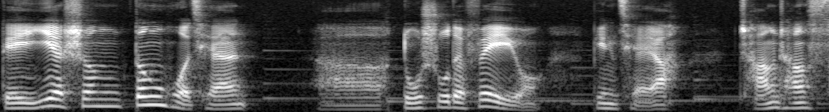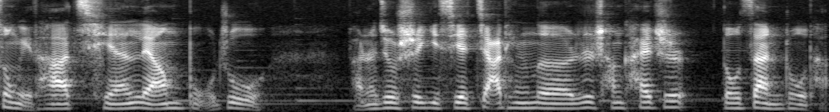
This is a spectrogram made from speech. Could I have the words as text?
给叶生灯火钱啊，读书的费用，并且呀，常常送给他钱粮补助。反正就是一些家庭的日常开支都赞助他。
